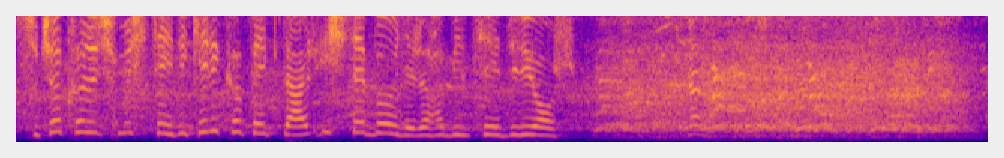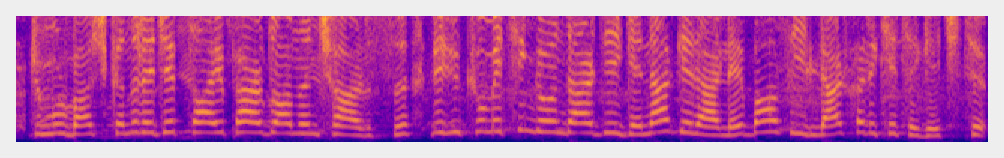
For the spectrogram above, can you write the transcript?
Suça karışmış tehlikeli köpekler işte böyle rehabilite ediliyor. Cumhurbaşkanı Recep Tayyip Erdoğan'ın çağrısı ve hükümetin gönderdiği genelgelerle bazı iller harekete geçti.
